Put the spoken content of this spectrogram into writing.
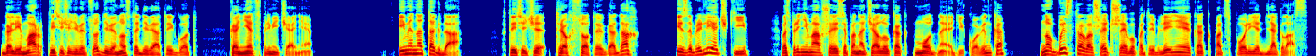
Галимар, 1999 год, конец примечания. Именно тогда, в 1300-х годах, изобрели очки, воспринимавшаяся поначалу как модная диковинка, но быстро вошедшее в употребление как подспорье для глаз.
